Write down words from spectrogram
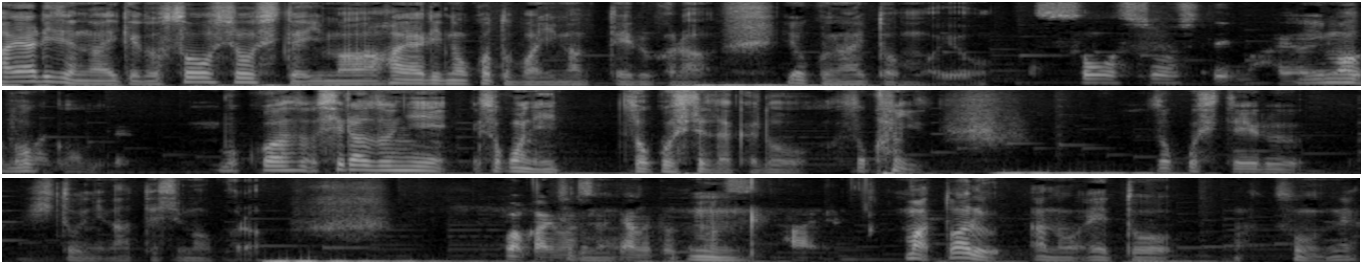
流行りじゃないけど、総称して今流行りの言葉になっているから、良くないと思うよ。総称して今流行り今の言葉になってる僕は知らずにそこに属してたけど、そこに属している人になってしまうから。わかりました。やめときます。はい。まあ、とある、あの、えっ、と、そうね、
